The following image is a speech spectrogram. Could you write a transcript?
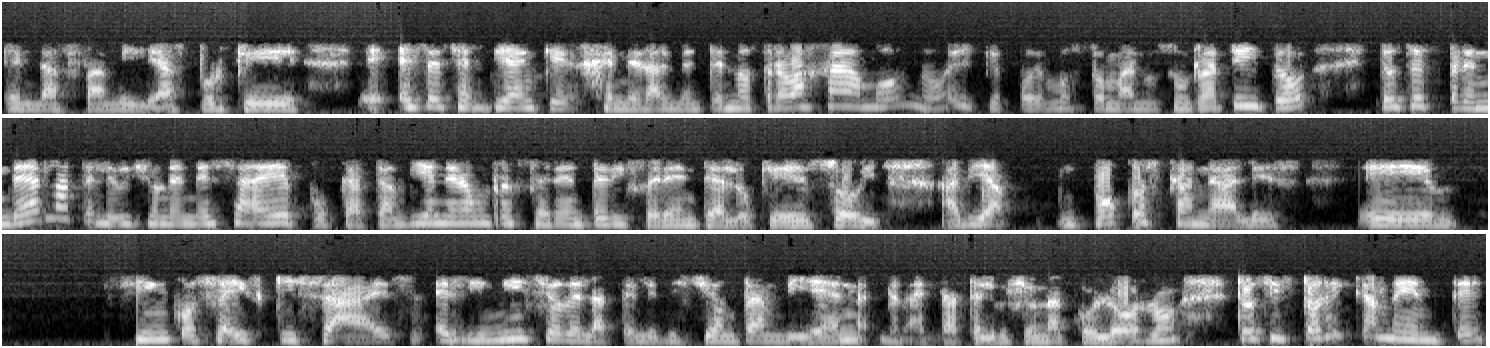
en las familias, porque eh, ese es el día en que generalmente no trabajamos, ¿no? Y que podemos tomarnos un ratito. Entonces, prender la televisión en esa época también era un referente diferente a lo que es hoy. Había pocos canales, eh, cinco, seis quizá, es el inicio de la televisión también, la televisión a color, ¿no? Entonces, históricamente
